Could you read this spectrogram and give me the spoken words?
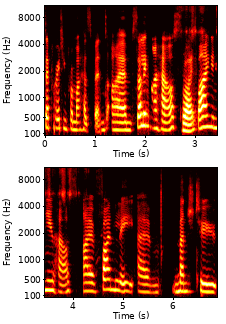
separating from my husband. I am selling my house, right. buying a new house. I have finally um, managed to.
